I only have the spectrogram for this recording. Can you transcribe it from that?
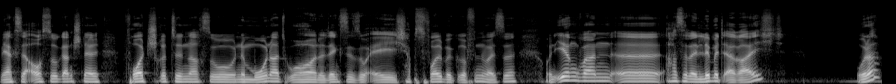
merkst du auch so ganz schnell Fortschritte nach so einem Monat. Boah, da denkst du so, ey, ich hab's voll begriffen, weißt du? Und irgendwann äh, hast du dein Limit erreicht, oder?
